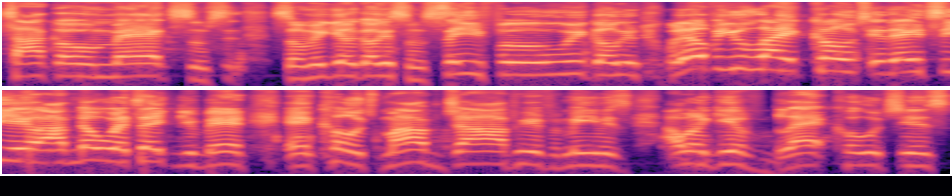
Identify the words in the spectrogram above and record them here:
Taco Mac, some so we go go get some seafood. We go get whatever you like, Coach. At ATL, I know where to take you, man. And Coach, my job here for me is I want to give Black coaches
